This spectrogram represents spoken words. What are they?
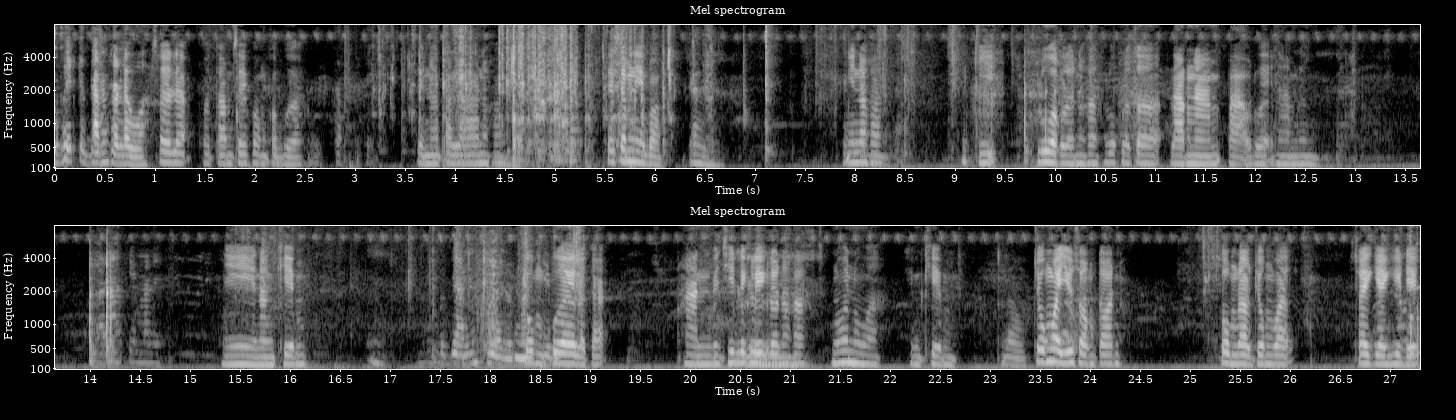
ุฟเฟ่ต์ก็ดำซะแล้วอะใส่แล้วพอตามใส่พร้อมกระเบือ ใส่น้ำปลาร้านะคะ ใส่ซ้ำนี่บ่เออนี่นะคะ เมื่อกี้ลวกแล้วนะคะ ลวกแล้วก็ล้างน้ำเปล่าด้วยน้ำหนึ่งอันนั้นเค็มมาเลยนี่นางเค็ม บุยันเปื่อยหรอกนะต้มเปื่อยแล้วก็ หั่นเป็นชิ้นเล็ก ๆ แล้วนะคะ นัวนัวเค็มเค็มเราๆจงไว้อยู่สองตอน ต้มแล้วจงไว้ ใส่แกงขี้เด็ก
